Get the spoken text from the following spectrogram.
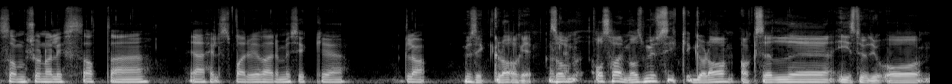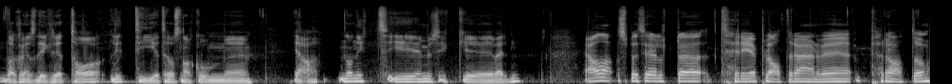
som journalist at eh, jeg helst bare vil være musikkglad. Musikkglad, ok. Så oss har med oss musikkglad Aksel eh, i studio, og da kan vi like ta litt tid til å snakke om ja, noe nytt i musikkverden. Ja da, spesielt eh, tre plater jeg gjerne vil prate om.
